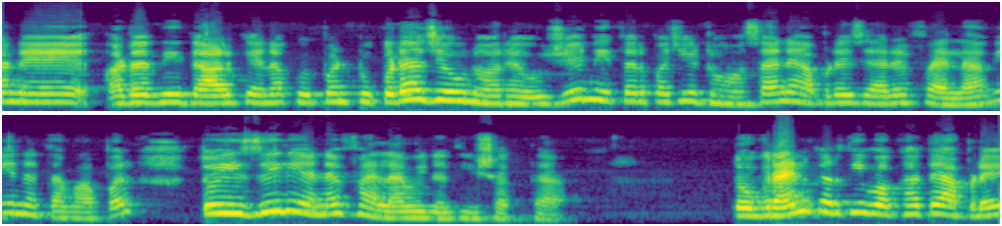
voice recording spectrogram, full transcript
અને અડદની દાળ કે એના કોઈ પણ ટુકડા જેવું ન રહેવું જોઈએ, નહીતર પછી ઢોસાને આપણે જ્યારે ફેલાવીએ ને તવા પર, તો ઇઝીલી એને ફેલાવી નથી શકતા. તો ગ્રાઇન્ડ કરતી વખતે આપણે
